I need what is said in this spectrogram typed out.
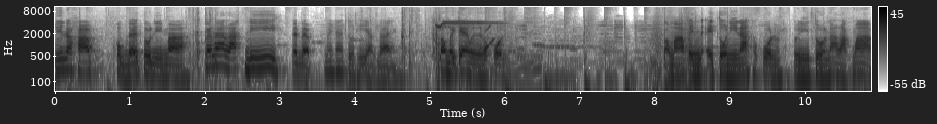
นี่นะครับ ผมได้ตัวนี้มา ก็น่ารักดี แต่แบบไม่ได้ตัวที่อยากได้ ต้องไปแก้มือทุกคน ต่อมาเป็นไอตัวนี้นะทุกคน ตัวนี้ตัวน่ารักมาก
